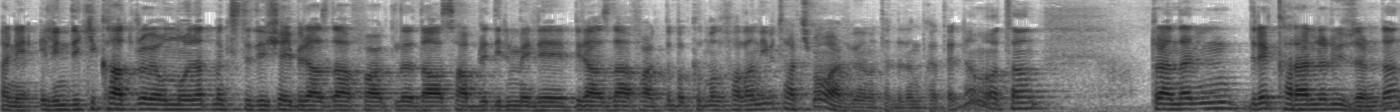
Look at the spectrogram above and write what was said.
Hani elindeki kadro ve onun oynatmak istediği şey biraz daha farklı, daha sabredilmeli, biraz daha farklı bakılmalı falan diye bir tartışma vardı benim hatırladığım kadarıyla ama Atan Prandelli'nin direkt kararları üzerinden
